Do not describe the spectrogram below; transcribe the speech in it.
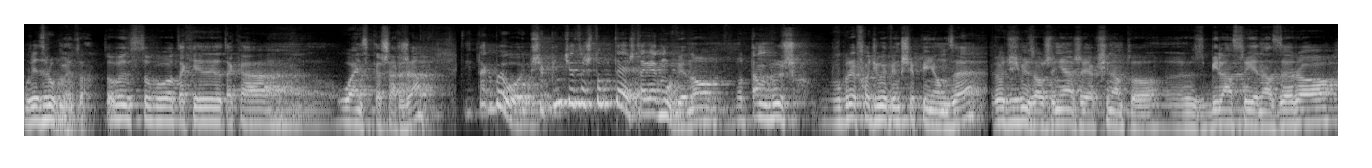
mówię, zróbmy to. To, to było takie, taka łańska szarża. I tak było. I przy Pincie zresztą też, tak jak mówię, no, no tam już w grę wchodziły większe pieniądze. Wychodziliśmy z założenia, że jak się nam to e, zbilansuje na zero,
